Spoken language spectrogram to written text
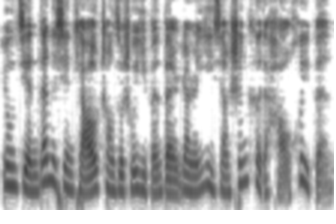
用简单的线条创作出一本本让人印象深刻的好绘本。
